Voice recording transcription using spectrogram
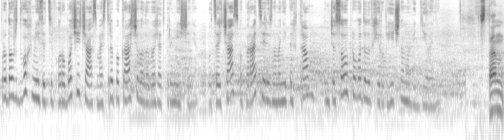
Впродовж двох місяців у робочий час майстри покращували вигляд приміщення. У цей час операції різноманітних травм тимчасово проводили в хірургічному відділенні. Стан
